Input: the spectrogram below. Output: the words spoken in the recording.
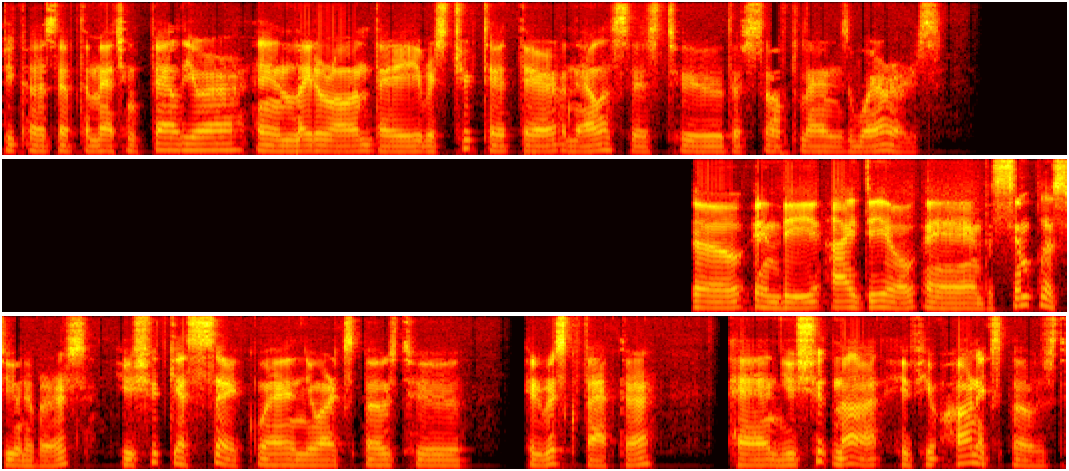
because of the matching failure, and later on they restricted their analysis to the soft lens wearers. So in the ideal and the simplest universe, you should get sick when you are exposed to a risk factor and you should not if you aren't exposed,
